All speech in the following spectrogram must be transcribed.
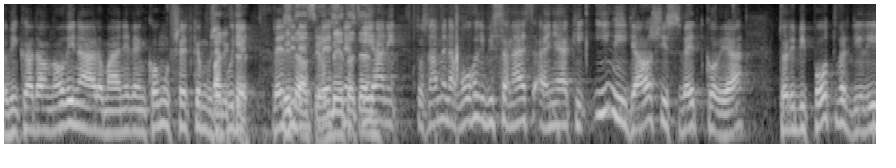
To vykladal novinárom a ja neviem komu všetkému, že bude prezident presne stíhaný. To znamená, mohli by sa nájsť aj nejakí iní ďalší svetkovia, ktorí by potvrdili,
